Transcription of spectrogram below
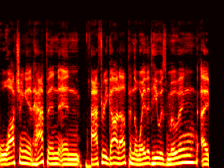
watching it happen, and after he got up and the way that he was moving, I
